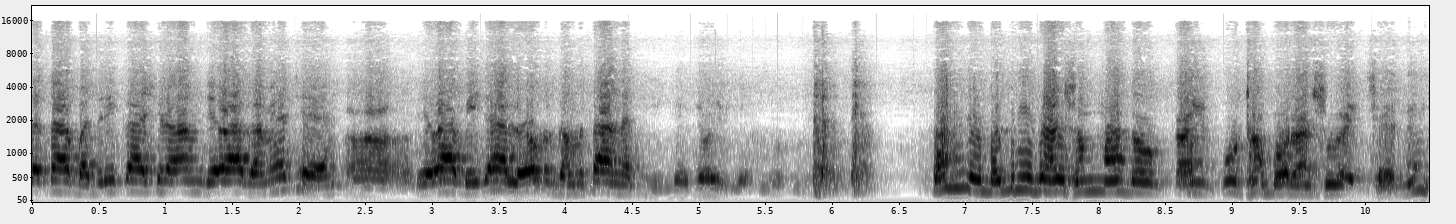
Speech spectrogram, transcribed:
તથા બદ્રિકાશ્રમ જેવા ગમે છે તેવા બીજા લોક ગમતા નથી. કારણ કે બદ્રિકાશ્રમમાં તો કઈ કોઠા બોરા સિવાય છે નઈ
